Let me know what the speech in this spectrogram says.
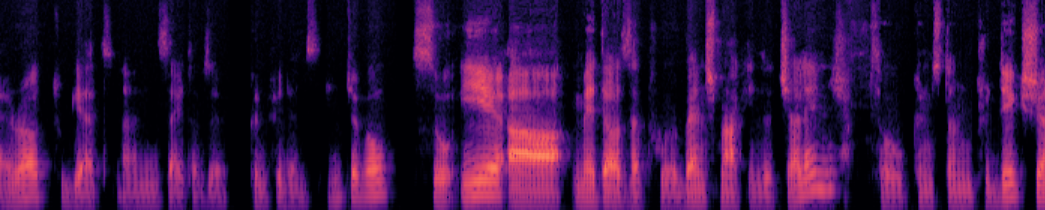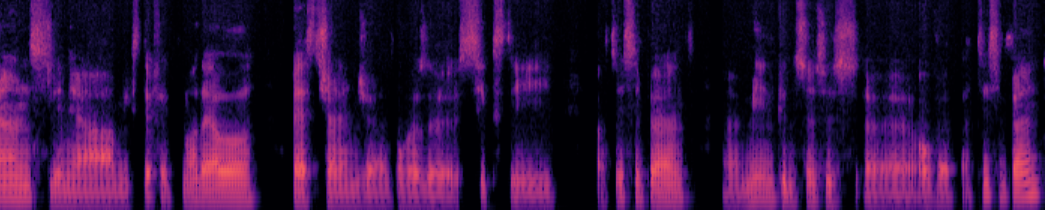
error to get an insight of the confidence interval. So here are methods that were benchmarked in the challenge. So constant predictions, linear mixed effect model, best challenger over the 60 participants, uh, mean consensus uh, over participant.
